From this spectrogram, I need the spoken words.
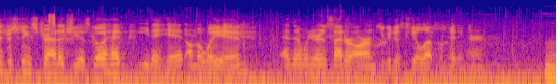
Interesting strategy is go ahead and eat a hit on the way in, and then when you're inside her arms, you could just heal up from hitting her. Hmm.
